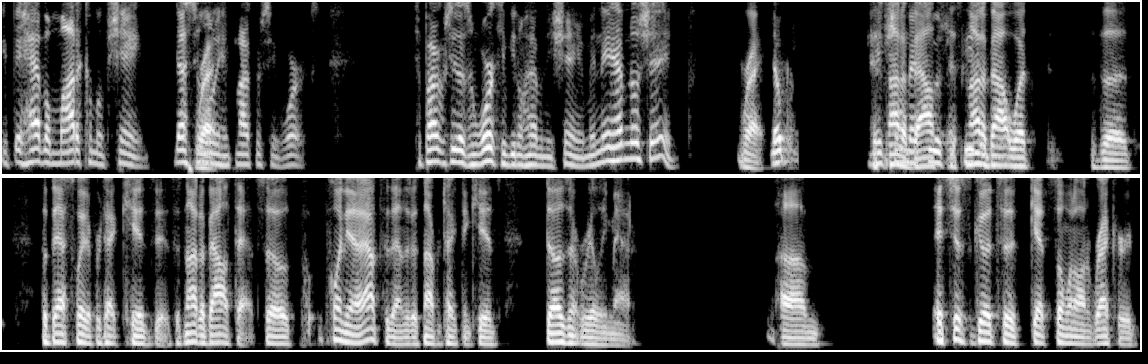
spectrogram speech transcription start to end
if they have a modicum of shame. That's the Right. only hypocrisy works. Hypocrisy doesn't work if you don't have any shame, and they have no shame. Right. Nope. It's They've not shown that to about us it's not about what the the best way to protect kids is. It's not about that. So p- pointing that out to them that it's not protecting kids doesn't really matter. Um, it's just good to get someone on record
